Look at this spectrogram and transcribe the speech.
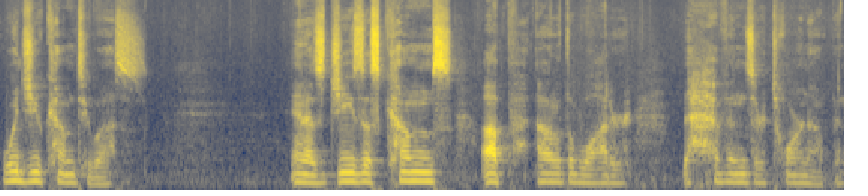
Would you come to us? And as Jesus comes up out of the water, the heavens are torn open.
